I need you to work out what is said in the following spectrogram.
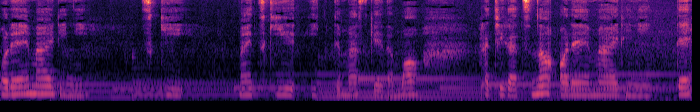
お礼参りに月毎月行ってますけれども8月のお礼参りに行って、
